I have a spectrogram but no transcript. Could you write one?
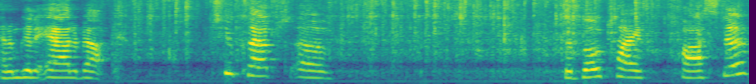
and I'm going to add about two cups of the bow tie pasta.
